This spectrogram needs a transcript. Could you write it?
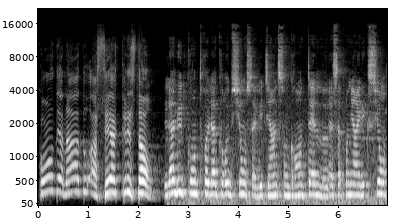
condenado a ser cristão. La lutte contre la corruption, ça avait été un de son grands thèmes à sa première élection.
